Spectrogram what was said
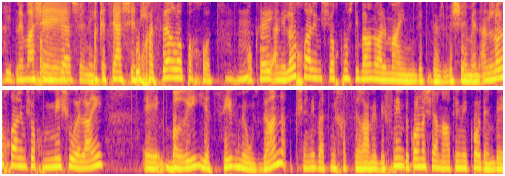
בדיוק, למה ש... בקצה השני. בקצה השני. הוא חסר לא פחות, אוקיי? אני לא יכולה למשוך, כמו שדיברנו על מים ו- ו- ושמן, אני לא יכולה למשוך מישהו אליי אה, בריא, יציב, מאוזן, כשאני בעצמי חסרה מבפנים, בכל מה שאמרתי מקודם, ב-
